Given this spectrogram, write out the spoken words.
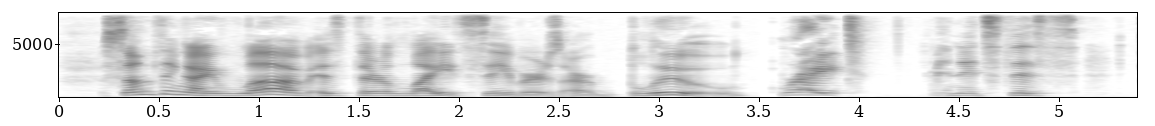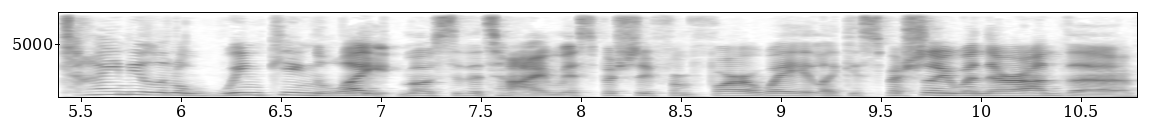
something I love is their lightsabers are blue. right. And it's this tiny little winking light most of the time, especially from far away. Like, especially when they're on the,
